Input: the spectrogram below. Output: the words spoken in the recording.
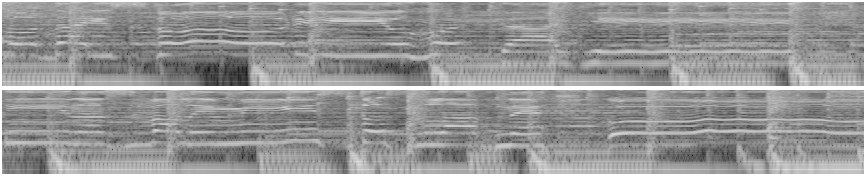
вода історію гортає, і назвали місто славне Коломия.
